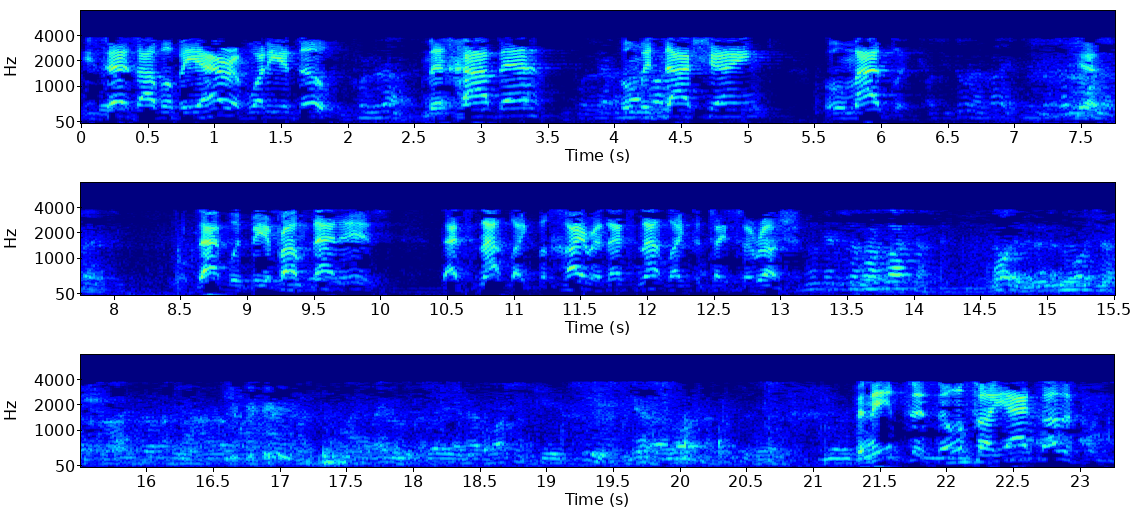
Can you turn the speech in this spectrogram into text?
He says "I will be Arab." What do you do? put it. Mechabe, umedashen, umadlik. Yeah. That would be a problem. That is. That's not like the chayra. That's not like the Taisa The Nimtzis also he adds other points.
